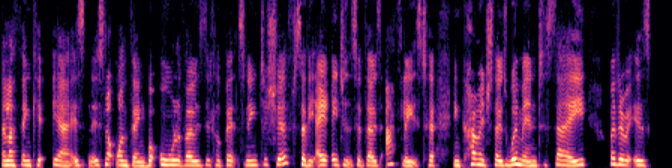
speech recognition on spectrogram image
And I think it, yeah, it's, it's not one thing, but all of those little bits need to shift. So the agents of those athletes to encourage those women to say, whether it is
